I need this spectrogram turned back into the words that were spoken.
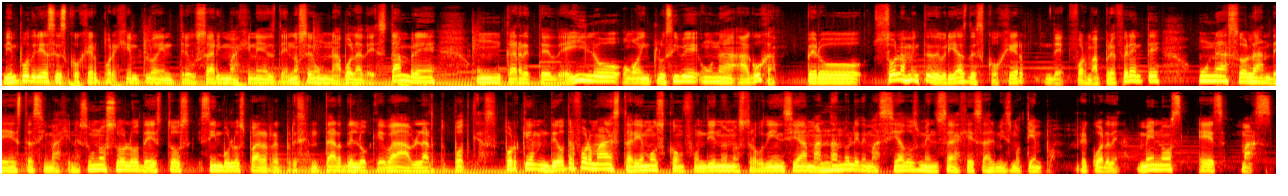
bien podrías escoger, por ejemplo, entre usar imágenes de, no sé, una bola de estambre, un carrete de hilo o inclusive una aguja pero solamente deberías de escoger de forma preferente una sola de estas imágenes, uno solo de estos símbolos para representar de lo que va a hablar tu podcast, porque de otra forma estaríamos confundiendo a nuestra audiencia mandándole demasiados mensajes al mismo tiempo. Recuerden, menos es más.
